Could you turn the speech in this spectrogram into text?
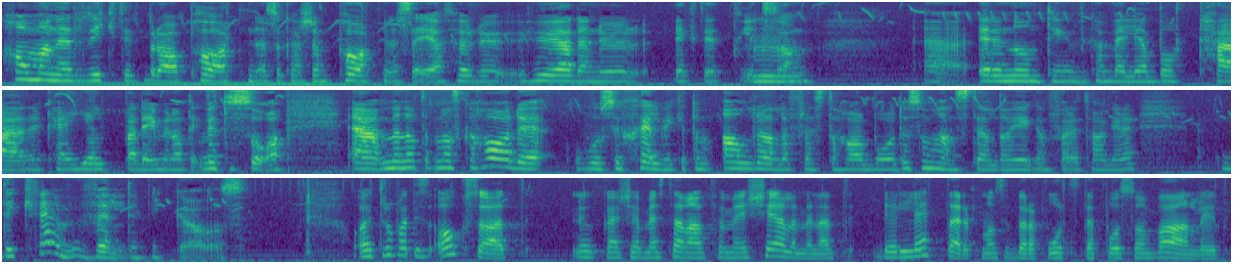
Har man en riktigt bra partner så kanske en partner säger att hur är det nu riktigt liksom mm Eh, är det någonting vi kan välja bort här? Kan jag hjälpa dig med någonting? Vet du så. Uh, men att man ska ha det hos sig själv, vilket de allra, allra flesta har, både som anställda och egenföretagare. Det kräver väldigt mycket av oss. Och jag tror faktiskt också att, nu kanske jag mest talar för mig själv, men att det är lättare på något sätt bara fortsätta på som vanligt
